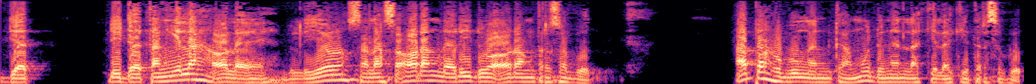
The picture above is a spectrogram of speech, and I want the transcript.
Dia didatangilah oleh beliau salah seorang dari dua orang tersebut. Apa hubungan kamu dengan laki-laki tersebut?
